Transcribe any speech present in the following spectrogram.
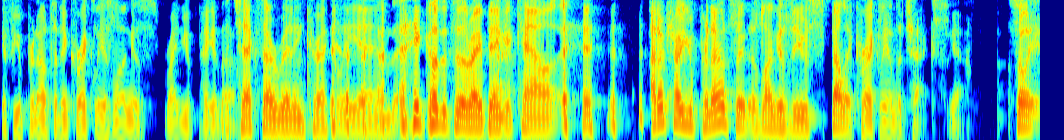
if you pronounce it incorrectly, as long as right you pay the, the checks are written correctly and it goes into the right bank account. I don't care how you pronounce it, as long as you spell it correctly on the checks. Yeah. So eh,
